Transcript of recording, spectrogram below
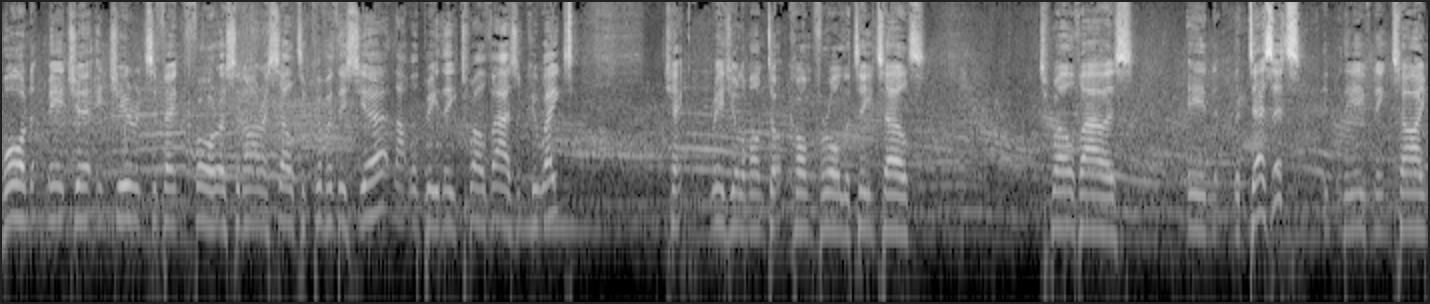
one major endurance event for us in RSL to cover this year. That will be the 12 hours of Kuwait. Check radiolemans.com for all the details. 12 hours in the desert in the evening time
